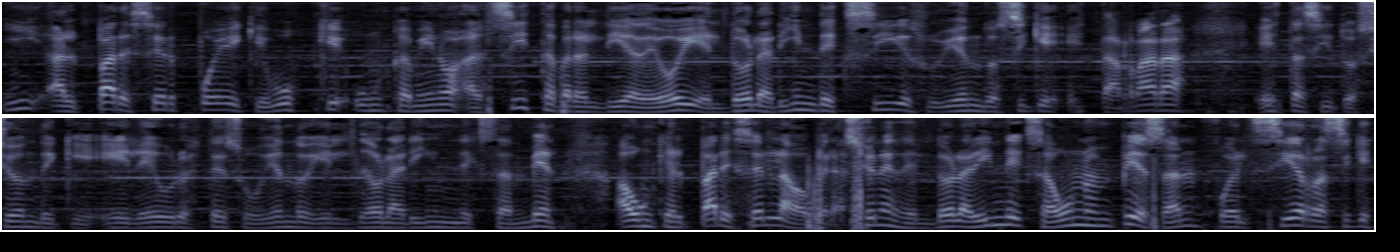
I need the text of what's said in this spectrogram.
y al parecer puede que busque un camino alcista para el día de hoy. El dólar index sigue subiendo, así que está rara esta situación de que el euro esté subiendo y el dólar index también. Aunque al parecer las operaciones del dólar index aún no empiezan, fue el cierre, así que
